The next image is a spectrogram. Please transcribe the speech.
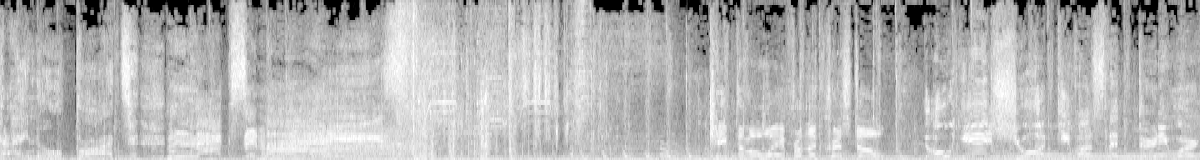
Dinobot, maximize! Keep them away from the crystal! Oh yeah, sure, give us the dirty work.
